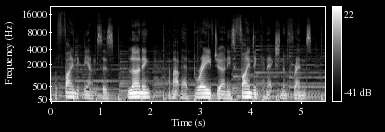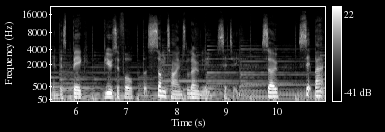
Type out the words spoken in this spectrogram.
of finding the answers, learning about their brave journeys finding connection and friends in this big, beautiful, but sometimes lonely city. So sit back,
